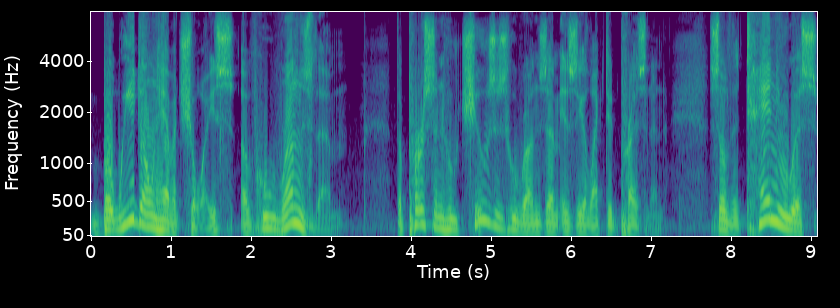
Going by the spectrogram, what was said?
But we don't have a choice of who runs them. The person who chooses who runs them is the elected president. So the tenuous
